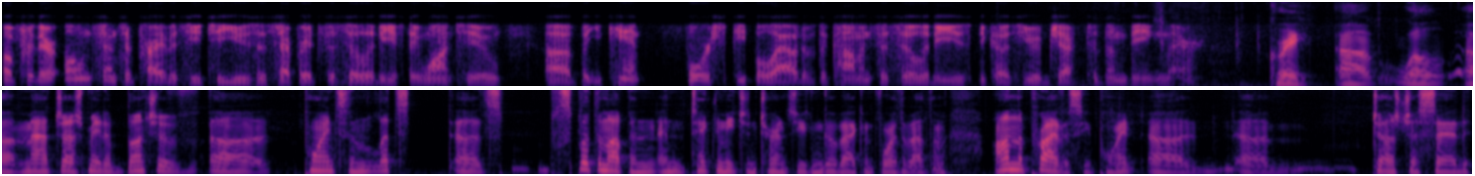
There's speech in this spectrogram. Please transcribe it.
or for their own sense of privacy to use a separate facility if they want to. Uh, but you can't force people out of the common facilities because you object to them being there. Great. Uh, well, uh, Matt, Josh made a bunch of uh, points, and let's uh, split them up and, and, take them each in turn so you can go back and forth about them. On the privacy point, uh, uh, Josh just said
